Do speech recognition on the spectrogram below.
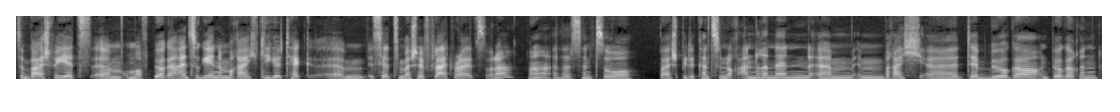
Zum Beispiel jetzt, ähm, um auf Bürger einzugehen, im Bereich Legal Tech ähm, ist ja zum Beispiel Flight Rights, oder? Also das sind so Beispiele. Kannst du noch andere nennen ähm, im Bereich äh, der Bürger und Bürgerinnen?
